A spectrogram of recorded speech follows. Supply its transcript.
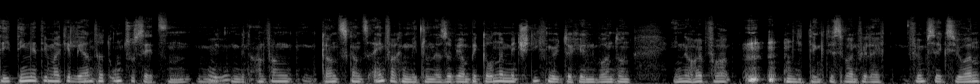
die Dinge, die man gelernt hat, umzusetzen. Mhm. Mit, mit, Anfang ganz, ganz einfachen Mitteln. Also wir haben begonnen mit Stiefmütterchen, waren dann innerhalb von, ich denke, das waren vielleicht fünf, sechs Jahren,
